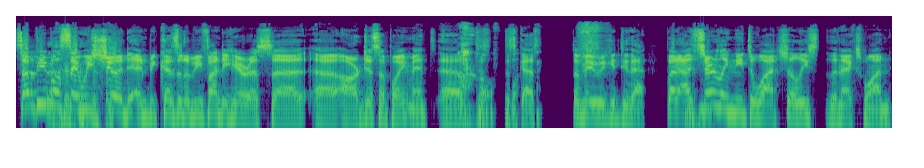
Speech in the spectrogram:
some people say we should, and because it'll be fun to hear us uh, uh, our disappointment dis- discussed. So maybe we could do that. But I Mhm. certainly need to watch at least the next one,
